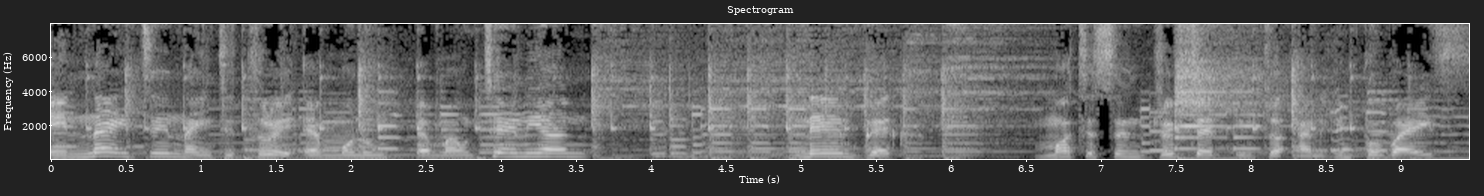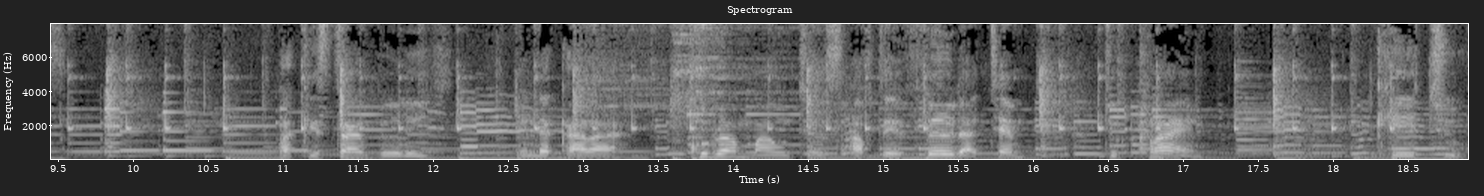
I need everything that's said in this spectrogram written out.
In 1993, a, a mountaineer named Greg Mortenson drifted into an improvised Pakistan village in the Karakoram Mountains after a failed attempt to climb K2.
